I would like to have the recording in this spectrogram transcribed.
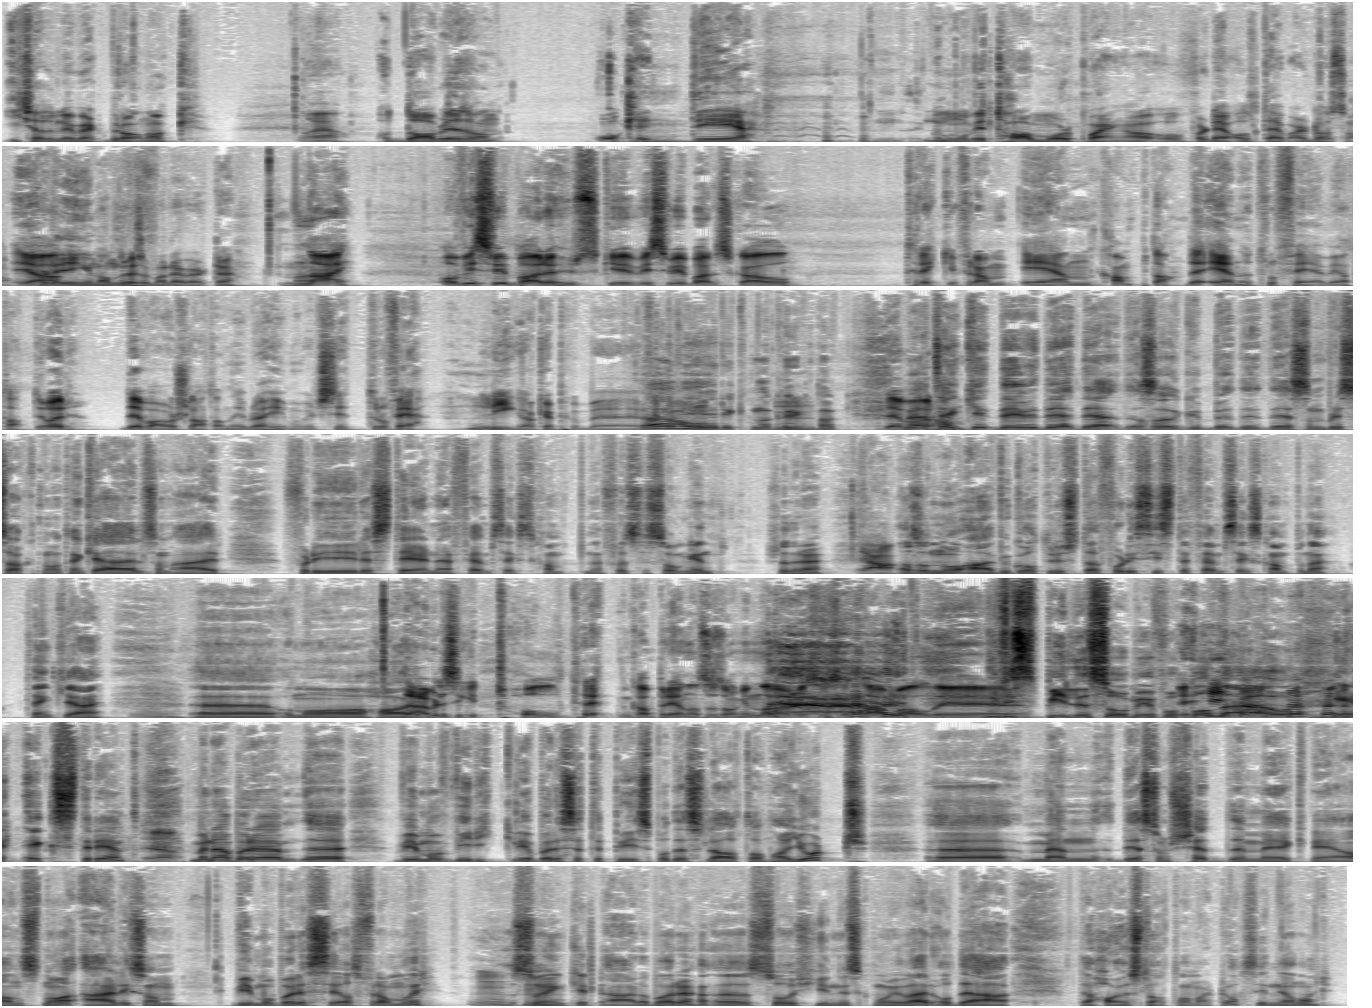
ikke hadde levert bra nok. Oh, ja. Og da blir det sånn OK, det Nå må vi ta målpoengene for det alt det er verdt, altså. Ja. For det er ingen andre som har levert det. Nei. Og hvis vi bare husker Hvis vi bare skal trekke fram én kamp, da. Det ene trofeet vi har tatt i år, det var jo Zlatan Ibrahimovic sitt trofé. Ja, vi, Ligacupfinalen. riktignok, Mm. riktignok. Det Men jeg tenker, det, det, det, altså, det, det som blir sagt nå, tenker jeg liksom er for de resterende fem-seks kampene for sesongen. Skjønner du? Ja. Altså Nå er vi godt rusta for de siste fem-seks kampene, tenker jeg. Mm. Uh, og nå har Det er vel sikkert 12-13 kamper igjen av sesongen, da, hvis vi skal ta med alle de Vi spiller så mye fotball, det er jo helt ekstremt. Ja. Men jeg bare, uh, vi må virkelig bare sette pris på det Zlatan har gjort. Uh, men det som skjedde med kneet hans nå, er liksom Vi må bare se oss framover. Mm. Så enkelt er det bare. eh, så kynisk må vi være. Og det, er, det har jo Zlatan vært òg, siden januar.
